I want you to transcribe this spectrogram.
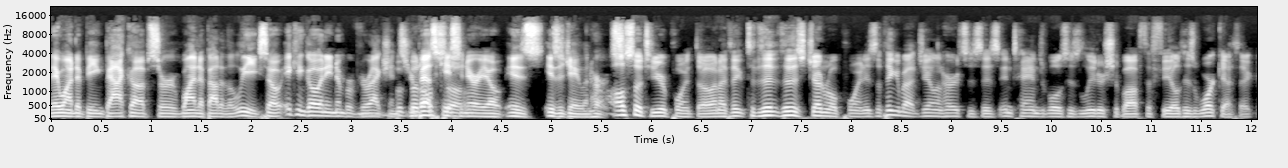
They wind up being backups or wind up out of the league. So it can go any number of directions. But- Your but best case scenario is is a Jalen Hurts. Also, to your point, though, and I think to, th- to this general point, is the thing about Jalen Hurts is his intangibles, his leadership off the field, his work ethic,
